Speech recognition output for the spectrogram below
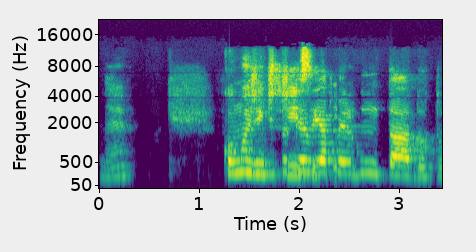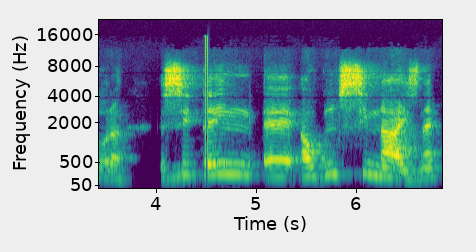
né? Como a gente Isso disse. Que eu ia que... perguntar, doutora, se tem é, alguns sinais, né?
